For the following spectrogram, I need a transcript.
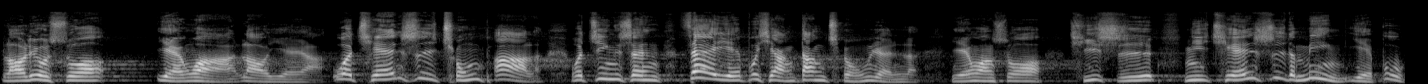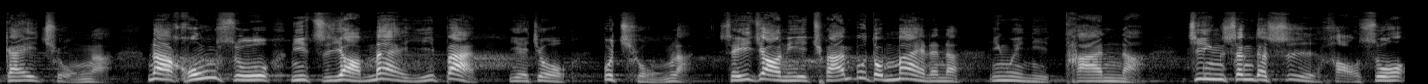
老六说：“阎王啊，老爷呀，我前世穷怕了，我今生再也不想当穷人了。”阎王说。其实你前世的命也不该穷啊！那红薯你只要卖一半，也就不穷了。谁叫你全部都卖了呢？因为你贪呐！今生的事好说。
